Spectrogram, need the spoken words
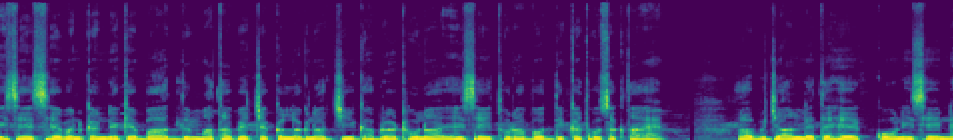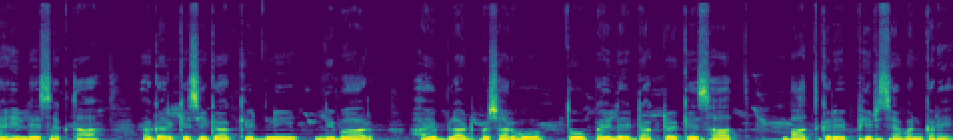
इसे सेवन करने के बाद माथा पे चक्कर लगना, जी घबराहट होना, ऐसे ही थोड़ा बहुत दिक्कत हो सकता है। अब जान लेते हैं कौन इसे नहीं ले सकता। अगर किसी का kidney, liver, high blood pressure हो तो पहले डॉक्टर के साथ बात करें, फिर सेवन करें।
